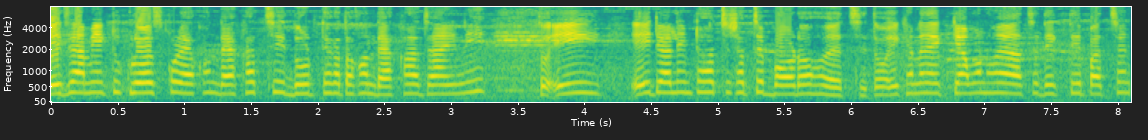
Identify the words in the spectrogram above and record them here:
এই যে আমি একটু ক্লোজ করে এখন দেখাচ্ছি, দূর থেকে তখন দেখা যায়নি। তো এই এই ডালিমটা হচ্ছে সবচেয়ে বড় হয়েছে। তো এখানে কেমন হয়ে আছে দেখতেই পাচ্ছেন?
